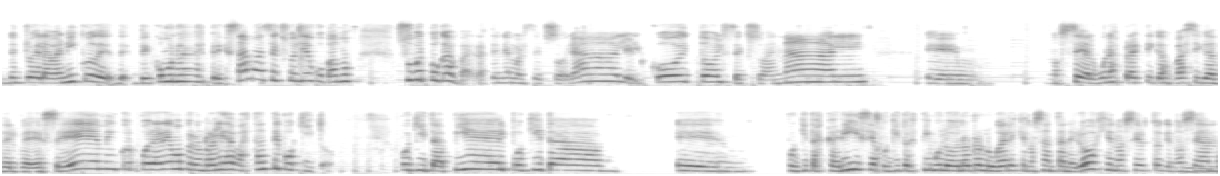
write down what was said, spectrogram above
dentro del abanico de, cómo nos expresamos en sexualidad, ocupamos súper pocas varas. Tenemos el sexo oral, el coito, el sexo anal, em, no sé, algunas prácticas básicas del BDSM incorporaremos, pero en realidad es bastante poquito. Poquita piel, poquita... Em, poquitas caricias, poquito estímulo en otros lugares que no sean tan erógenos, ¿cierto? Que no sean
